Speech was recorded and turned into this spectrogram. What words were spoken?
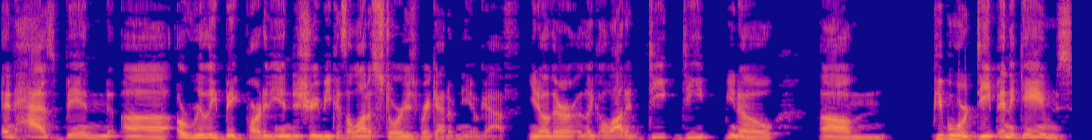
and has been uh, a really big part of the industry because a lot of stories break out of NeoGaf. You know, there are like a lot of deep, deep, you know, um, people who are deep into games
